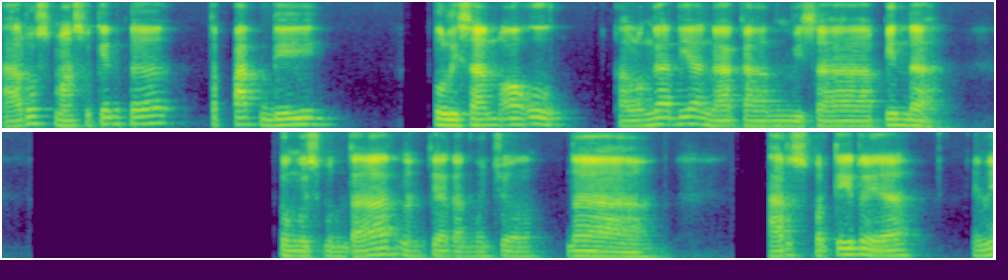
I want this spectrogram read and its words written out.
harus masukin ke tepat di tulisan OU. Kalau enggak dia nggak akan bisa pindah. Tunggu sebentar, nanti akan muncul. Nah, harus seperti itu ya. Ini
